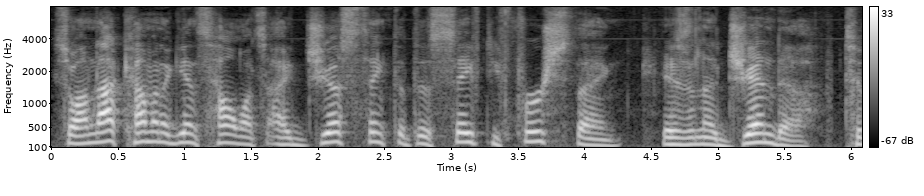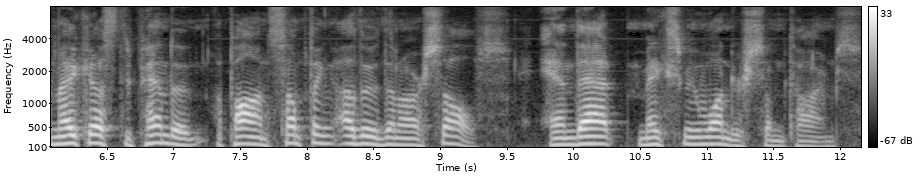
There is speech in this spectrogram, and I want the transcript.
So I'm not coming against helmets. I just think that this safety first thing is an agenda to make us dependent upon something other than ourselves. And that makes me wonder sometimes.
